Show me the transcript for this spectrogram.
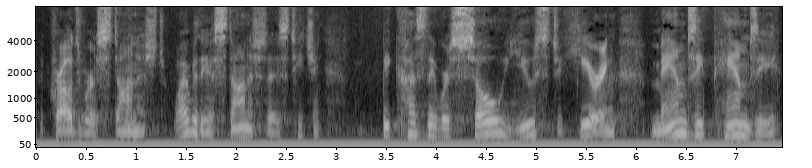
The crowds were astonished. Why were they astonished at his teaching? Because they were so used to hearing Mamsie Pamsy,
